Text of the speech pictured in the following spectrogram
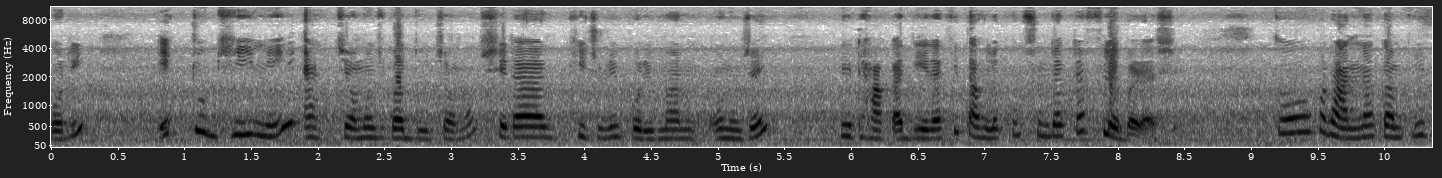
করি, একটু ঘি নিই এক চামচ বা দু চামচ, সেটা খিচুড়ির পরিমাণ অনুযায়ী ঢাকা দিয়ে রাখি, তাহলে খুব সুন্দর একটা ফ্লেভার আসে। তো রান্না কমপ্লিট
